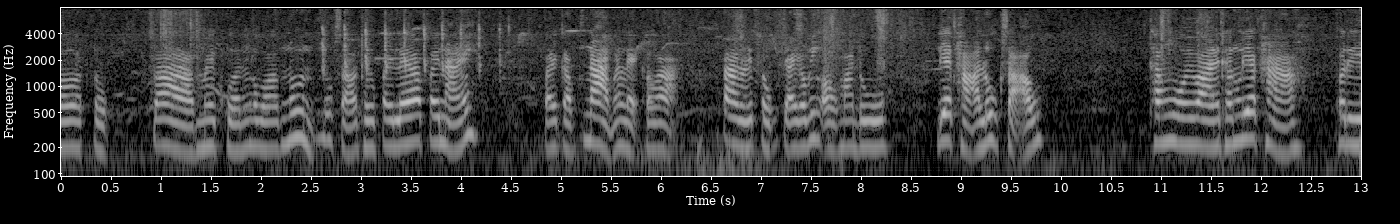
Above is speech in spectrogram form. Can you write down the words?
ก็ตกป้าไม่ควรก็บอกนู่น ลูกสาวเธอไปแล้วไปไหน ไปกับนาคนั่นแหละเขาว่า ป้าเลยตกใจก็วิ่งออกมาดู เรียกหาลูกสาว ทั้งโวยวายทั้งเรียกหา พอดี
